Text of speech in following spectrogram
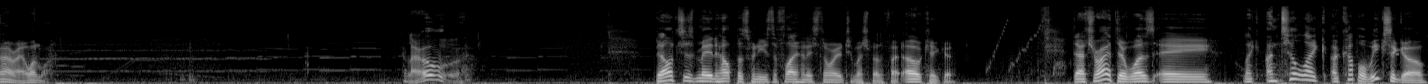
Alright, one more. Hello? Belch is made helpless when you use the fly honey. Don't worry too much about the fight. okay, good. That's right. There was a like until like a couple weeks ago.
